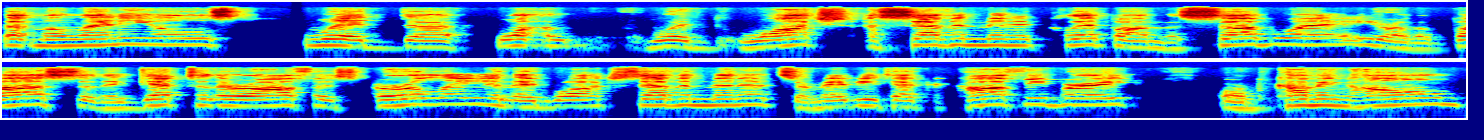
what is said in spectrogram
that millennials would, uh, wa- would watch a seven minute clip on the subway or the bus, so they'd get to their office early and they'd watch seven minutes, or maybe take a coffee break or coming home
